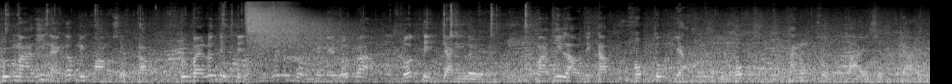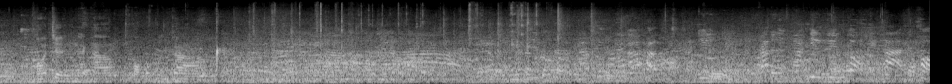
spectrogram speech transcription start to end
คุณมาที่ไหนก็มีความสุขครับ คุณไปรถติดติดคุณก็จะบ่นกันในรถว่ารถติดจังเลย มาที่เราสิครับครบทุกอย่างครบทั้งสุขกายสุขใจ ขอเชิญนะครับ ขอบคุณครับยืนยืนก่อนเลยค่ะ เดี๋ยวขอ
